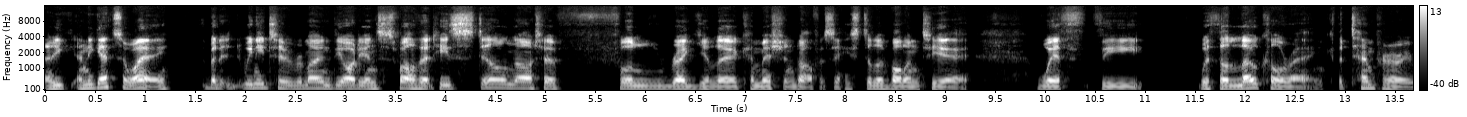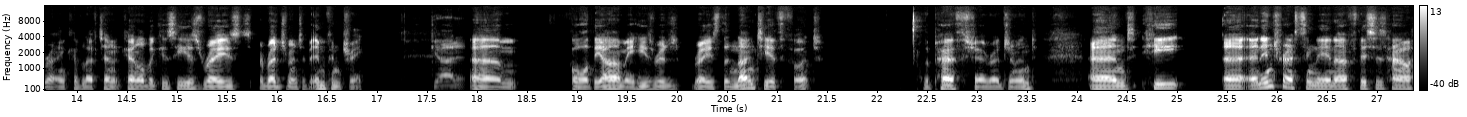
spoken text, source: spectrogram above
and he and he gets away. But it, we need to remind the audience as well that he's still not a full regular commissioned officer. He's still a volunteer with the with the local rank, the temporary rank of lieutenant colonel, because he has raised a regiment of infantry Got it. um, for the army. He's ra- raised the 90th Foot, the Perthshire Regiment, and he uh, and interestingly enough, this is how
